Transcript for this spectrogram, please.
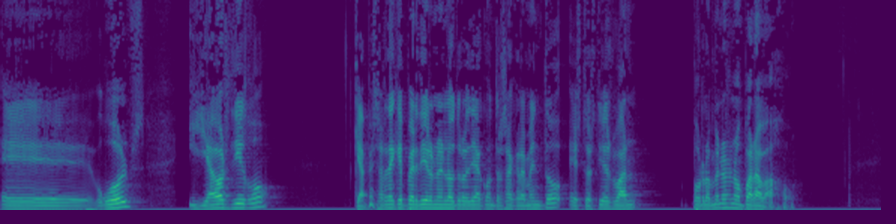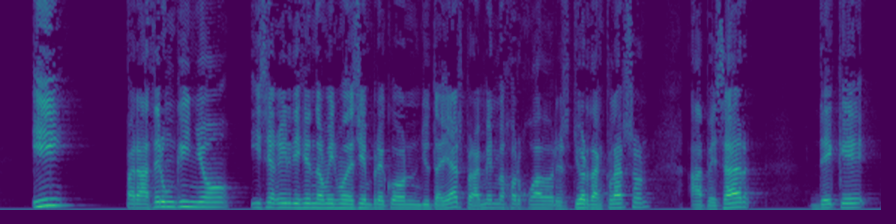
eh, Wolves. Y ya os digo que a pesar de que perdieron el otro día contra Sacramento, estos tíos van por lo menos no para abajo. Y para hacer un guiño y seguir diciendo lo mismo de siempre con Utah Jazz, para mí el mejor jugador es Jordan Clarkson, a pesar de que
